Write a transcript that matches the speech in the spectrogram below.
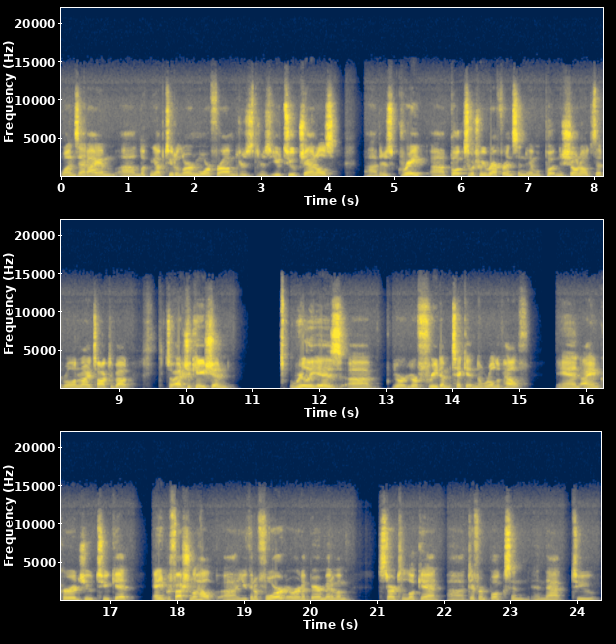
ones that I am uh, looking up to to learn more from. There's there's YouTube channels. Uh, there's great uh, books which we reference and, and we'll put in the show notes that Roland and I talked about. So education really is uh, your your freedom ticket in the world of health, and I encourage you to get any professional help uh, you can afford, or at a bare minimum, start to look at uh, different books and and that to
